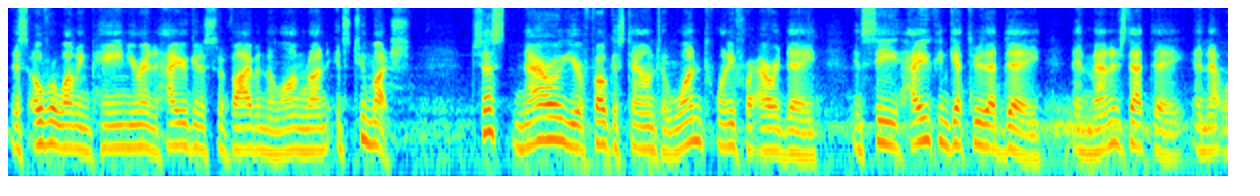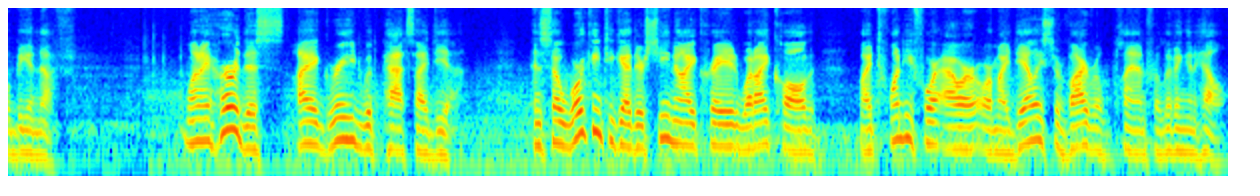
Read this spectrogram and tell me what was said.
this overwhelming pain you're in and how you're going to survive in the long run, it's too much. Just narrow your focus down to one 24 hour day and see how you can get through that day and manage that day, and that will be enough. When I heard this, I agreed with Pat's idea. And so, working together, she and I created what I called my 24 hour or my daily survival plan for living in hell.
